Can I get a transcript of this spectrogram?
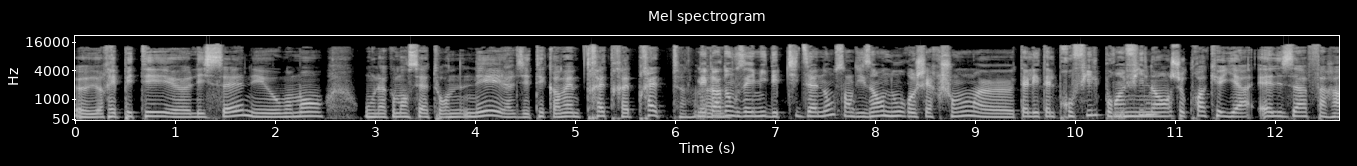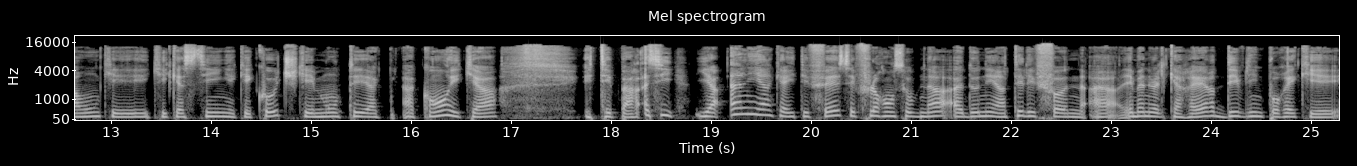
répéter les scènes. Et au moment on a commencé à tourner, elles étaient quand même très très prêtes. Mais pardon, vous avez mis des petites annonces en disant nous recherchons tel et tel profil pour un film? Non, je crois qu'il y a Elsa Pharaon qui est, qui est casting et qui est coach, qui est monté à, à Caen et qui a été par. Ah si, il y a un lien qui a été fait, c'est Florence Aubenas a donné un téléphone à Emmanuel Carrère, d'Evelyne Porret, qui est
